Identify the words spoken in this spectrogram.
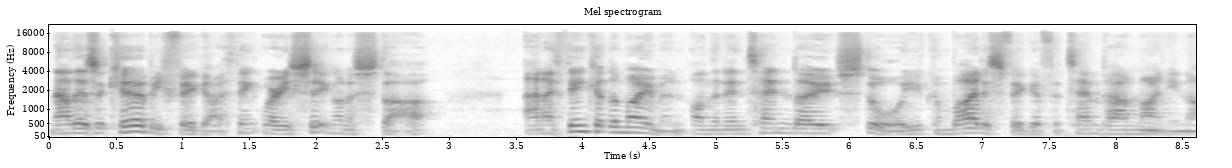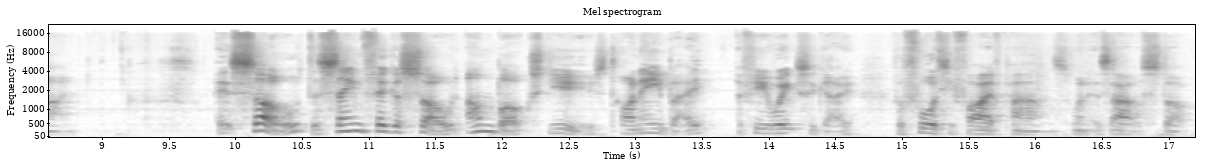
Now, there's a Kirby figure, I think, where he's sitting on a star, and I think at the moment on the Nintendo store, you can buy this figure for £10.99. It sold, the same figure sold, unboxed, used on eBay a few weeks ago for £45 when it was out of stock.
